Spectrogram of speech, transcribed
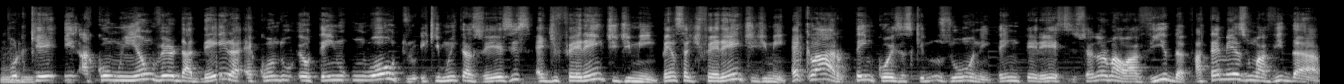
uhum. porque a comunhão verdadeira é quando eu tenho um outro e que muitas vezes é diferente de mim, pensa diferente de mim. É claro, tem coisas que nos unem, tem interesses, isso é normal. A vida, até mesmo a vida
